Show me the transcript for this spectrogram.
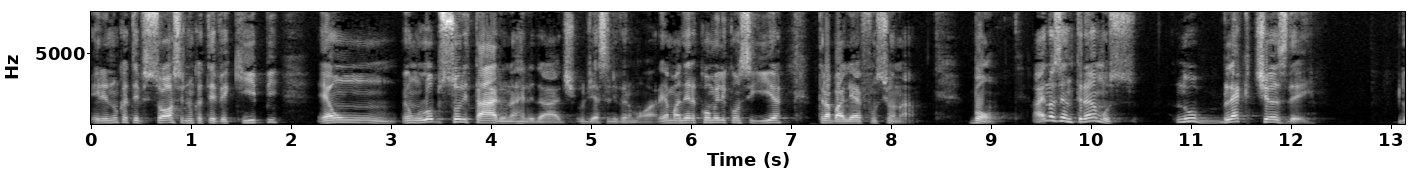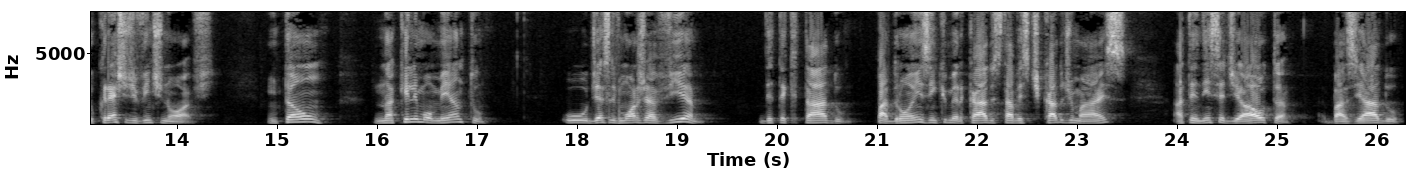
Ele nunca teve sócio, nunca teve equipe, é um, é um lobo solitário, na realidade, o Jesse Livermore. É a maneira como ele conseguia trabalhar e funcionar. Bom, aí nós entramos no Black Tuesday, do crash de 29. Então, naquele momento, o Jesse Livermore já havia detectado padrões em que o mercado estava esticado demais, a tendência de alta, baseado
